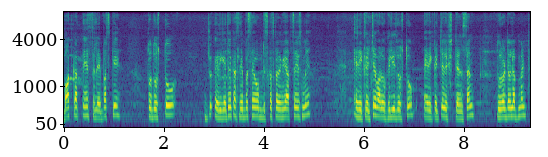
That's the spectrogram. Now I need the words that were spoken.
बात करते हैं सिलेबस के। तो दोस्तों, जो एग्रीकल्चर का सिलेबस है, वो हम डिस्कस करेंगे आपसे इसमें। एग्रीकल्चर वालों के लिए दोस्तों agriculture extension rural development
